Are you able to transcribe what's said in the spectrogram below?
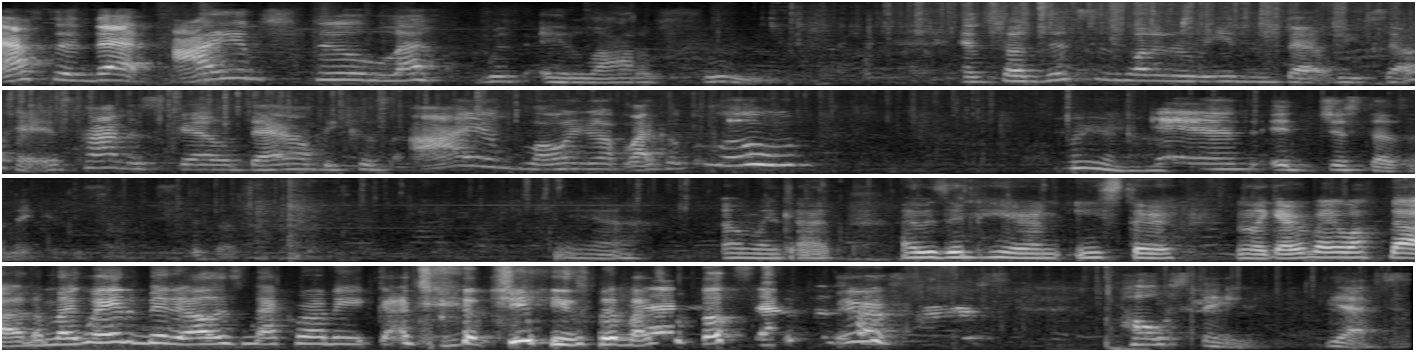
after that, I am still left with a lot of food. And so this is one of the reasons that we say, okay, it's time to scale down because I am blowing up like a balloon Oh, you're not. and it just doesn't make any sense. It doesn't. Yeah. Oh my god. I was in here on Easter and like everybody walked out and I'm like, wait a minute, all this macaroni goddamn cheese. What am I supposed That to was her first posting. Yes.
